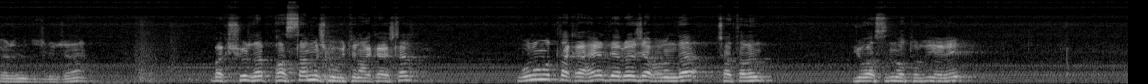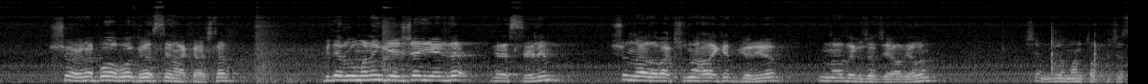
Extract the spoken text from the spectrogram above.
Görünüyor düzgünce. ha? Bak şurada paslanmış bu bütün arkadaşlar. Bunu mutlaka her debriyaj yapımında çatalın yuvasının oturduğu yeri şöyle bol bol gresleyin arkadaşlar. Bir de rumanın geleceği yerde gresleyelim. Şunlar da bak şunlar hareket görüyor. Bunları da güzelce yağlayalım. Şimdi ruman toplayacağız.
